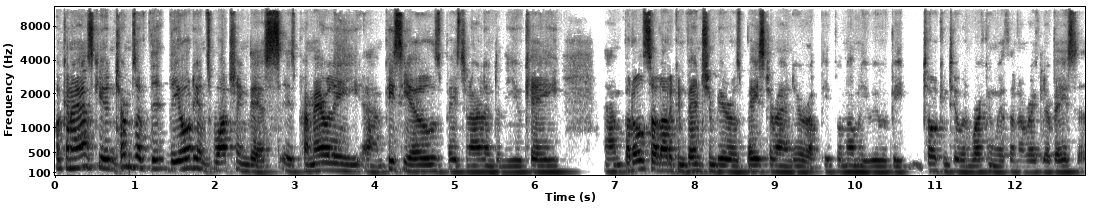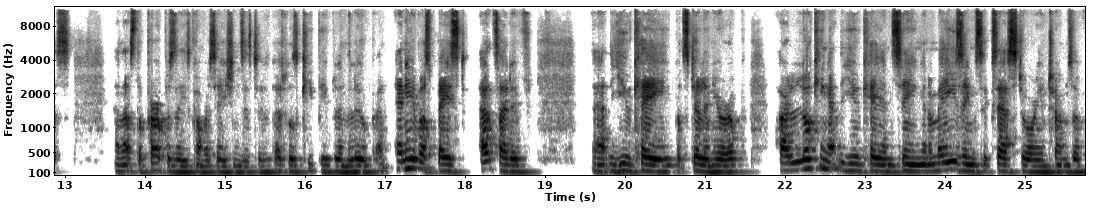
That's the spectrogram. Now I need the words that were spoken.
Well, can I ask you, in terms of the, the audience watching this, is primarily um, PCOs based in Ireland and the UK, um, but also a lot of convention bureaus based around Europe, people normally we would be talking to and working with on a regular basis. And that's the purpose of these conversations is to, I suppose, keep people in the loop. And any of us based outside of uh, the UK, but still in Europe, are looking at the UK and seeing an amazing success story in terms of,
